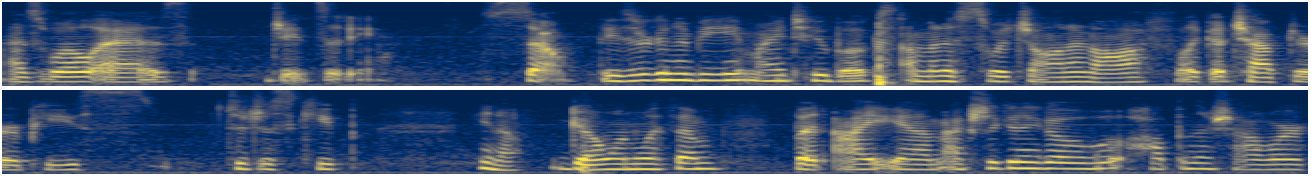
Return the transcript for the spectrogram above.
as well as Jade City. So these are gonna be my two books. I'm gonna switch on and off like a chapter a piece to just keep, you know, going with them. But I am actually gonna go hop in the shower,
